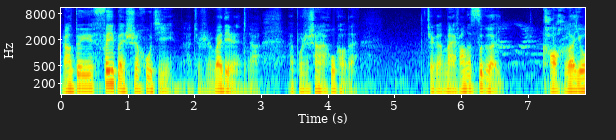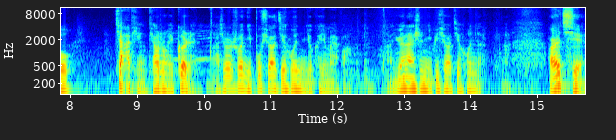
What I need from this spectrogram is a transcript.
然后对于非本市户籍啊，就是外地人啊，呃，不是上海户口的，这个买房的资格考核由家庭调整为个人啊，就是说你不需要结婚，你就可以买房啊。原来是你必须要结婚的啊，而且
